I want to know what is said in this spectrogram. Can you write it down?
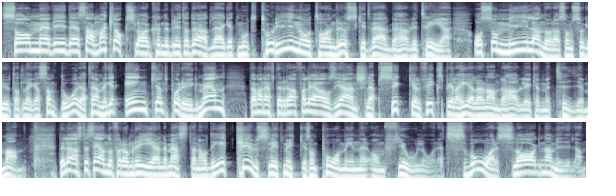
som vid samma klockslag kunde bryta dödläget mot Torino och ta en ruskigt välbehövlig trea och så Milan då, då som såg ut att lägga Sampdoria tämligen enkelt på rygg men där man efter Rafaleaus hjärnsläppscykel fick spela hela den andra halvleken med 10 man. Det löste sig ändå för de regerande mästarna och det är kusligt mycket som påminner om fjolåret. Svårslagna Milan,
